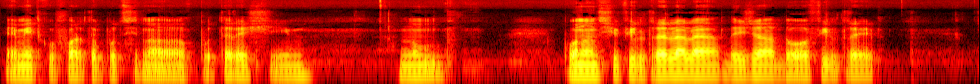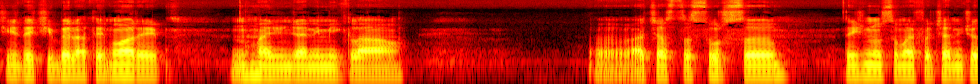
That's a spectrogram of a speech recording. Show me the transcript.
emit cu foarte puțină putere și nu punând și filtrele alea, deja două filtre 5 decibeli atenuare, nu mai ajungea nimic la Uh, această sursă, deci nu se mai făcea nicio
